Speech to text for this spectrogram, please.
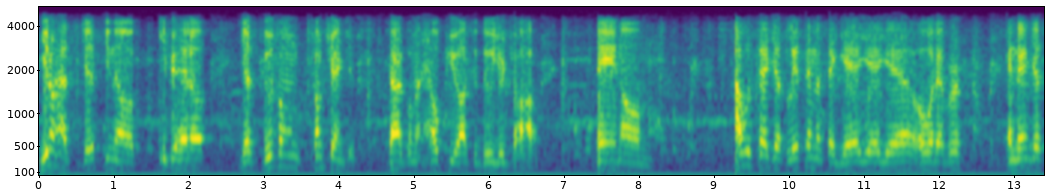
you don't have to just, you know, keep your head up. Just do some some changes that are gonna help you out to do your job. And um, I would say just listen and say yeah, yeah, yeah, or whatever, and then just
